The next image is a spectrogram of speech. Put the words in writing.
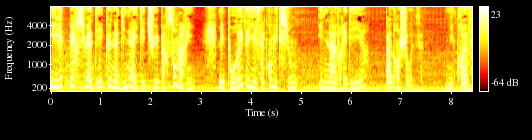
Il est persuadé que Nadine a été tuée par son mari, mais pour étayer sa conviction, il n'a à vrai dire pas grand-chose. Ni preuve,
